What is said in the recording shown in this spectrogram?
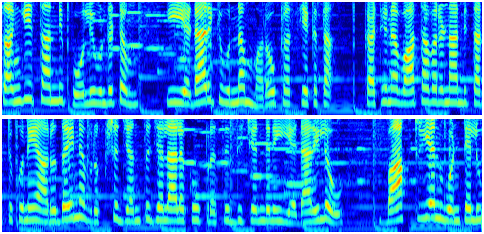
సంగీతాన్ని పోలి ఉండటం ఈ ఎడారికి ఉన్న మరో ప్రత్యేకత. కఠిన వాతావరణాన్ని తట్టుకునే అరుదైన వృక్ష జంతుజలాలకు ప్రసిద్ధి చెందిన ఈ ఎడారిలో బాక్ట్రియన్ ఒంటెలు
